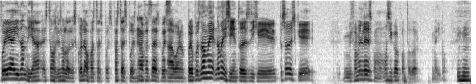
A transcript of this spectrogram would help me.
fue ahí donde ya estamos viendo lo de la escuela o fue hasta después. Fue hasta después, ¿no? No, fue hasta después. Ah, bueno, pero pues no me, no me decidí, entonces dije, pues sabes qué, mi familia es como músico, contador, médico. Ujú.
